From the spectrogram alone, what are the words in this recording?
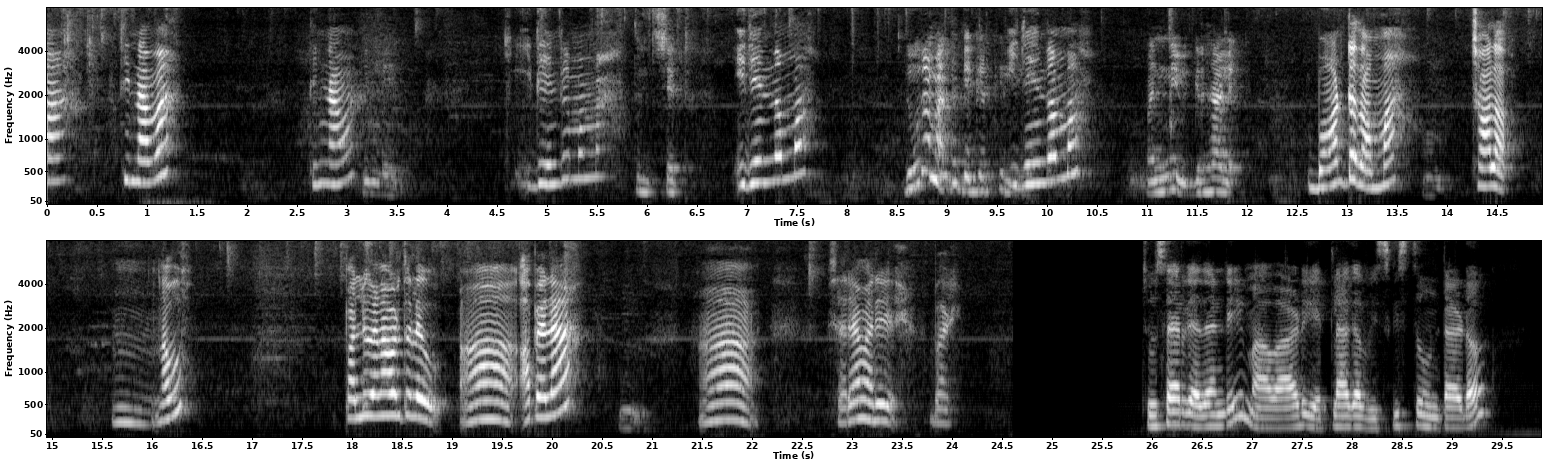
తిన్నావా తిన్నావా తినలేదు ఇదేంటమ్మా తులసి చెట్టు ఇదేందమ్మా దూరం అంత దగ్గరికి. ఇదేందమ్మా అన్ని విగ్రహాలే బాగుంటుందమ్మా. చాలా నవ్వు పళ్ళు కనబడతలేవు. ఆ, ఆపేలా? సరే మరి బాయ్. చూశారు కదండి మా వాడు ఎట్లాగా విసిగిస్తూ ఉంటాడో.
